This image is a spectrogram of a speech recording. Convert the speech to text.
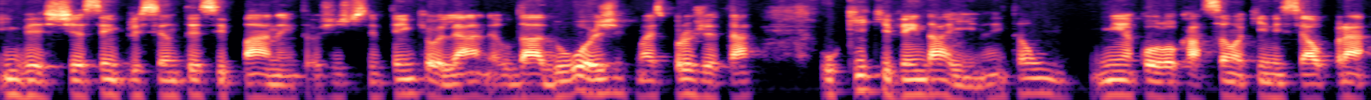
investir é sempre se antecipar, né? Então, a gente tem que olhar né, o dado hoje, mas projetar o que, que vem daí, né? Então, minha colocação aqui inicial para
